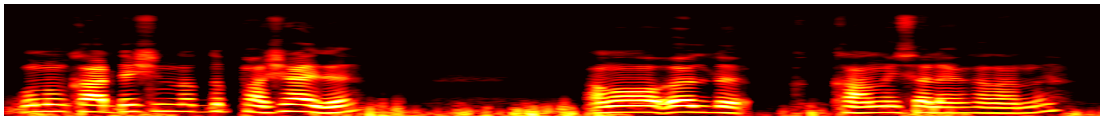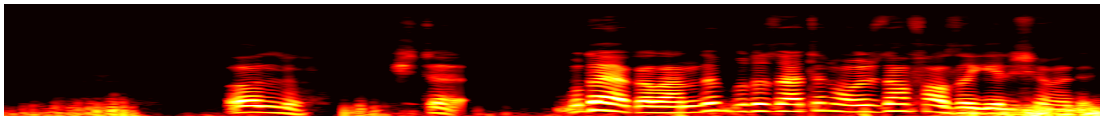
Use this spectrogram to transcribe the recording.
bunun kardeşinin adı Paşa'ydı. Ama o öldü. Kanlı yakalandı. Öldü. İşte bu da yakalandı. Bu da zaten o yüzden fazla gelişemedi.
